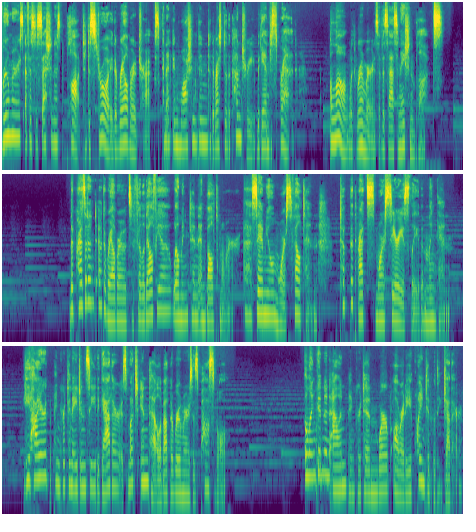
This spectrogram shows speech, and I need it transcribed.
Rumors of a secessionist plot to destroy the railroad tracks connecting Washington to the rest of the country began to spread, along with rumors of assassination plots. The president of the railroads of Philadelphia, Wilmington, and Baltimore, uh, Samuel Morse Felton, took the threats more seriously than Lincoln. He hired the Pinkerton Agency to gather as much intel about the rumors as possible. Lincoln and Allan Pinkerton were already acquainted with each other,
